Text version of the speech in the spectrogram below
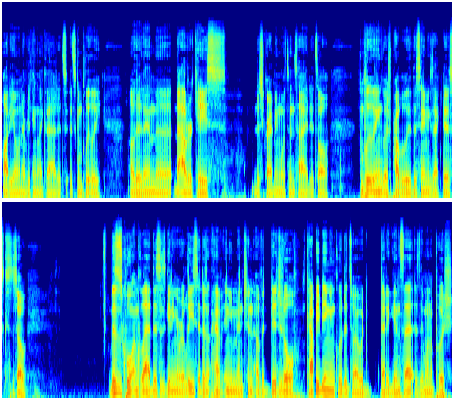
audio and everything like that. It's it's completely other than the the outer case describing what's inside. It's all completely English, probably the same exact discs. So this is cool. I'm glad this is getting a release. It doesn't have any mention of a digital copy being included, so I would bet against that as they want to push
